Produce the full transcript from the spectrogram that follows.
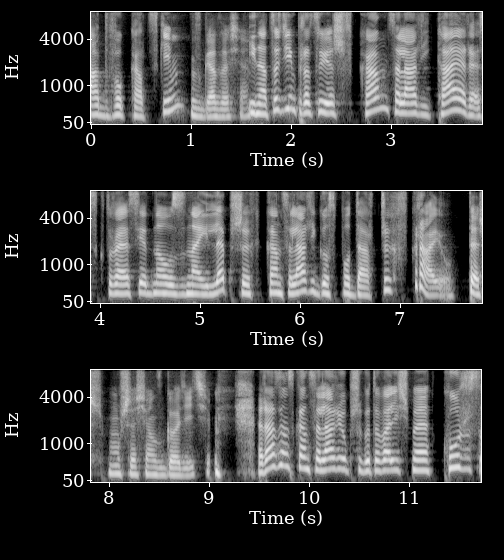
adwokackim. Zgadza się. I na co dzień pracujesz w kancelarii KRS, która jest jedną z najlepszych kancelarii gospodarczych w kraju. Też muszę się zgodzić. Razem z kancelarią przygotowaliśmy kurs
